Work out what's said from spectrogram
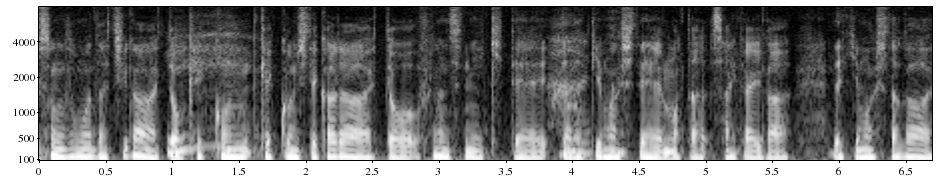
その友達が、えっと、結婚結婚してから、えっと、フランスに来ていただきまして、また再会ができましたが、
